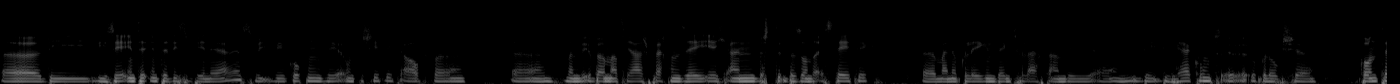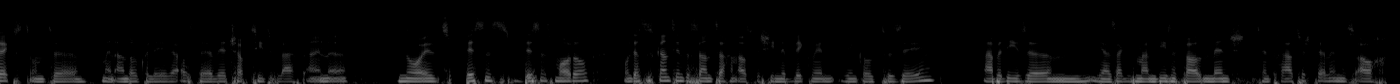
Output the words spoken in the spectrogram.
äh, die, die sehr inter, interdisziplinär ist. Wir, wir gucken sehr unterschiedlich auf, äh, äh, wenn wir über Material sprechen, sehe ich eine besondere Ästhetik. Äh, meine Kollegin denkt vielleicht an die, ähm, die, die Herkunft, ökologische Kontext und mein anderer Kollege aus der Wirtschaft sieht vielleicht eine neues Business, Business Model. Und das ist ganz interessant, Sachen aus verschiedenen Blickwinkeln zu sehen. Aber diese, ähm, ja, sage ich mal, in diesem Fall Mensch zentral zu stellen, ist auch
